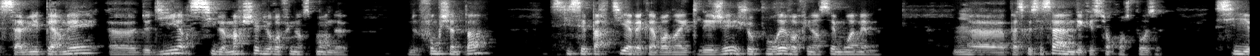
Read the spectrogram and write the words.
ça lui permet euh, de dire si le marché du refinancement ne, ne fonctionne pas, si c'est parti avec un burn rate léger, je pourrais refinancer moi-même. Mmh. Euh, parce que c'est ça une des questions qu'on se pose. Si,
